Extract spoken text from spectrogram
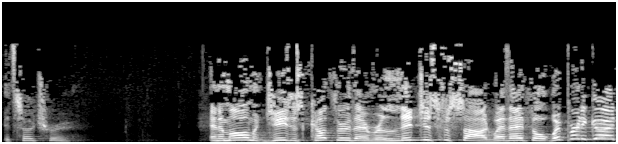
It's so true. In a moment, Jesus cut through their religious facade where they thought, we're pretty good.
